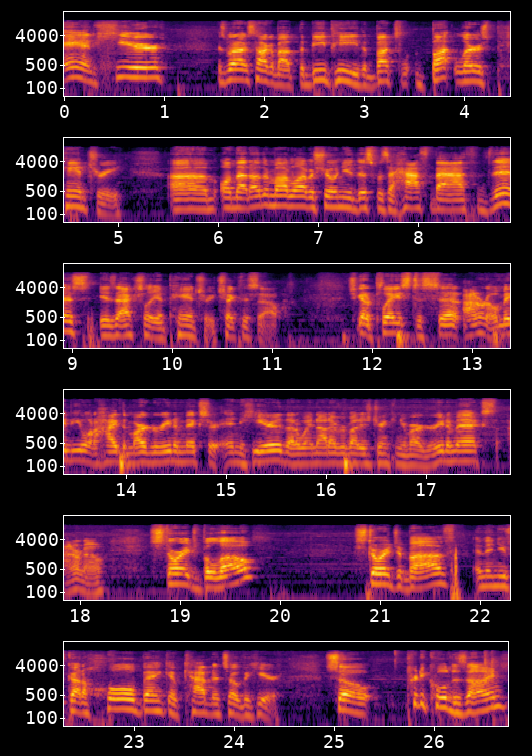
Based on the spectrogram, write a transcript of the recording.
And here is what I was talking about, the BP, the Butler's Pantry. Um, on that other model I was showing you, this was a half bath. This is actually a pantry. Check this out. She got a place to set. I don't know. Maybe you want to hide the margarita mixer in here. That way, not everybody's drinking your margarita mix. I don't know. Storage below, storage above, and then you've got a whole bank of cabinets over here. So, pretty cool design.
